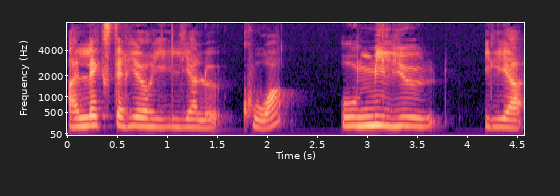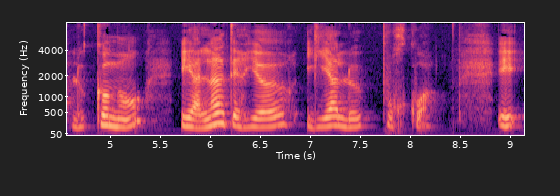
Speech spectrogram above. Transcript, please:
à l'extérieur, il y a le quoi, au milieu, il y a le comment, et à l'intérieur, il y a le pourquoi. Et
